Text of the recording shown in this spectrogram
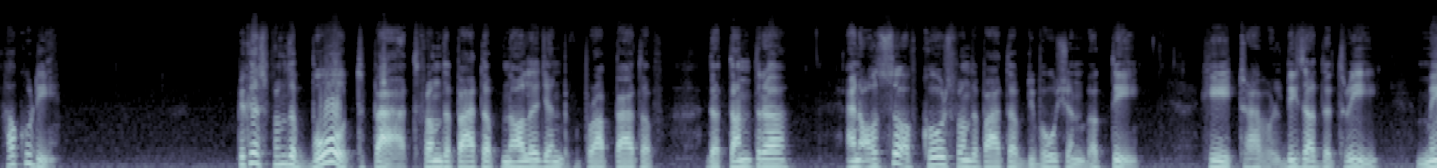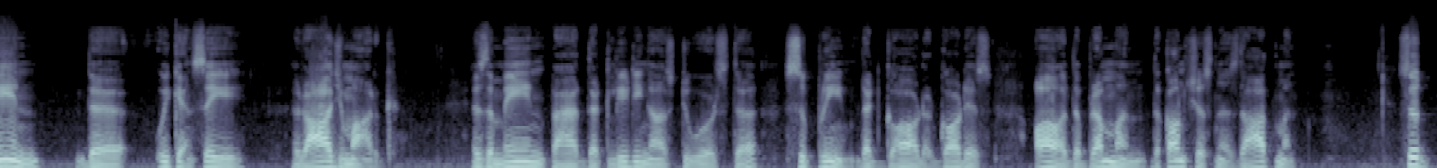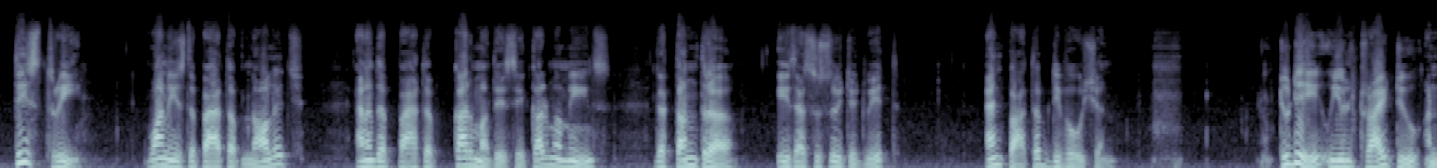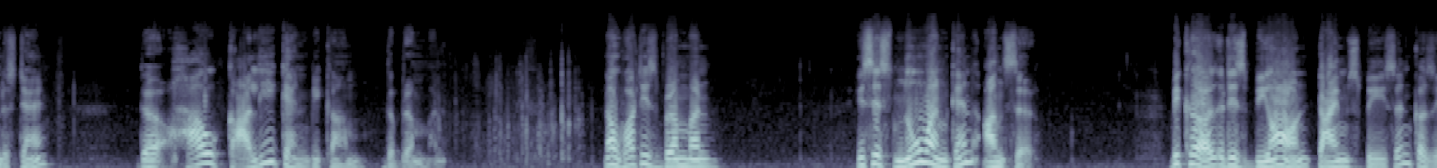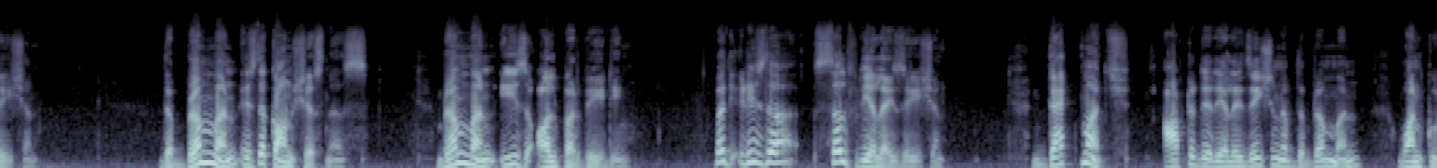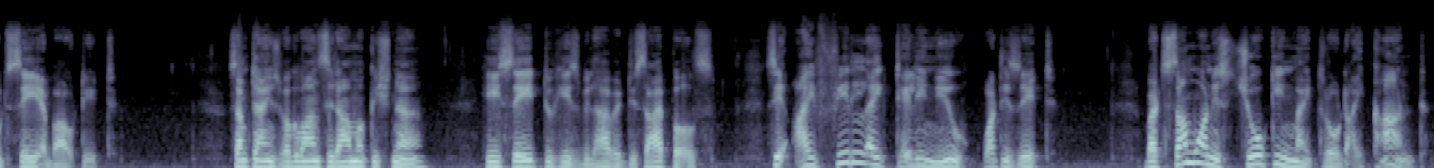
How could he? Because from the both path, from the path of knowledge and path of the Tantra, and also, of course, from the path of devotion, bhakti, he traveled. These are the three main, the we can say, Rajmarg is the main path that leading us towards the supreme, that God or Goddess or the Brahman, the consciousness, the Atman. So these three, one is the path of knowledge, another path of karma. They say karma means the tantra is associated with and path of devotion. Today we will try to understand the how Kali can become the Brahman. Now what is Brahman? He says no one can answer because it is beyond time, space and causation. The Brahman is the consciousness. Brahman is all pervading, but it is the self realization. That much after the realization of the Brahman, one could say about it. Sometimes Bhagavan Sri Ramakrishna he said to his beloved disciples, See, I feel like telling you what is it, but someone is choking my throat, I can't.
